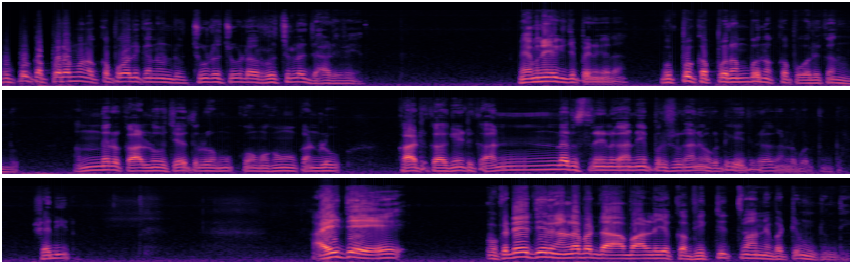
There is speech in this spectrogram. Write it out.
ఉప్పు కప్పురము నొక్క పోలిక నుండి చూడ చూడ రుచుల జాడివేరు. వేమనయ్యకి చెప్పాను కదా ఉప్పు కప్పు రంబు నొక్క పోలిక నుండు. అందరూ కాళ్ళు చేతులు ముక్కు ముఖము కండ్లు కాటుక గీటుక అందరు స్త్రీలు కానీ పురుషులు కానీ ఒకటి ఎదురుగా కనబడుతుంటారు. శరీరం. అయితే ఒకటే తీరు కనబడ్డ వాళ్ళ యొక్క వ్యక్తిత్వాన్ని బట్టి ఉంటుంది.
